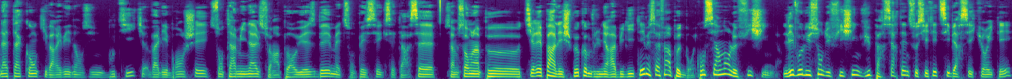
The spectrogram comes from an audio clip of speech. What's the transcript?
attaquant qui va arriver dans une boutique va aller brancher son terminal sur un port USB, mettre son PC, etc. C'est, ça me semble un peu tiré par les cheveux comme vulnérabilité, mais ça fait un peu de bruit. Concernant le phishing, l'évolution du phishing vue par certaines sociétés de cybersécurité,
